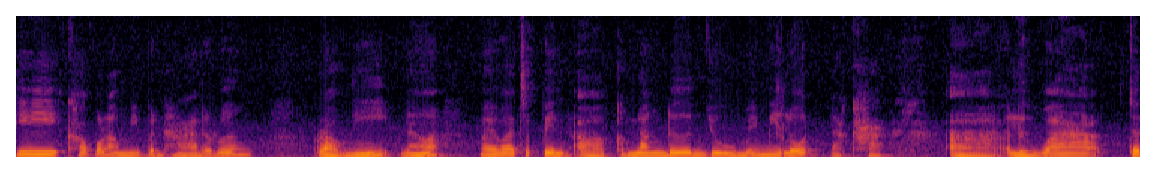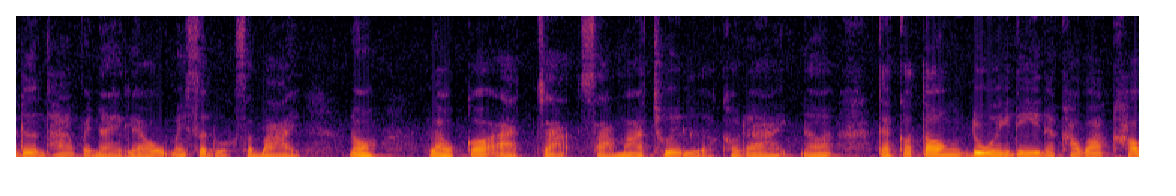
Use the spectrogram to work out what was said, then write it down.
ที่เขากำลังมีปัญหาในเรื่องเหล่านี้เนาะไม่ว่าจะเป็นเอ่อกำลังเดินอยู่ไม่มีรถนะคะหรือว่าจะเดินทางไปไหนแล้วไม่สะดวกสบายเนาะเราก็อาจจะสามารถช่วยเหลือเขาได้เนาะแต่ก็ต้องดูให้ดีนะคะว่าเขา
